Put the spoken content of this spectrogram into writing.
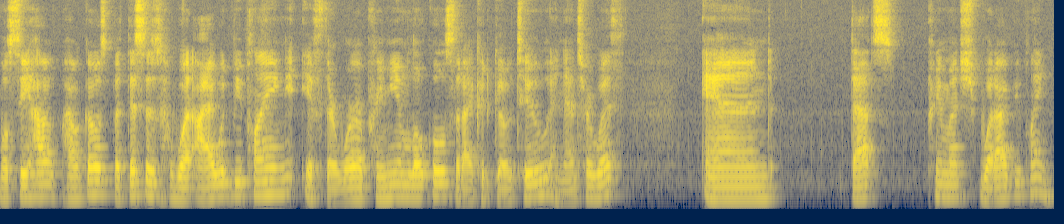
we'll see how, how it goes. But this is what I would be playing if there were a premium locals that I could go to and enter with. And that's pretty much what I'd be playing.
